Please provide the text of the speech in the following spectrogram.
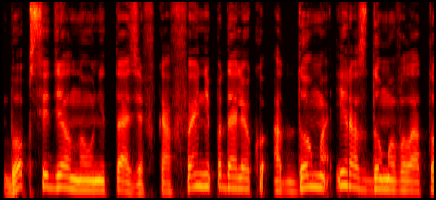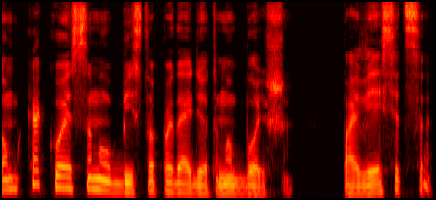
Боб сидел на унитазе в кафе неподалеку от дома и раздумывал о том, какое самоубийство подойдет ему больше. Повеситься,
